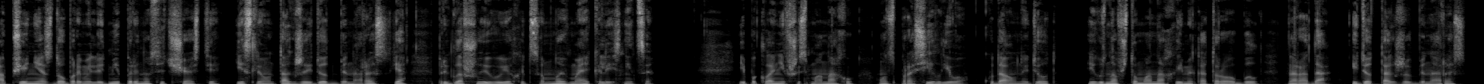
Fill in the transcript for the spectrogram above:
Общение с добрыми людьми приносит счастье. Если он также идет в Бенарес, я приглашу его ехать со мной в моей колеснице». И, поклонившись монаху, он спросил его, куда он идет, и, узнав, что монах, имя которого был Народа, идет также в Бенарес,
